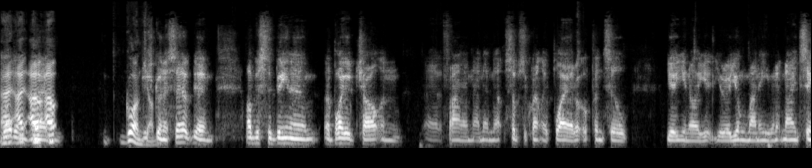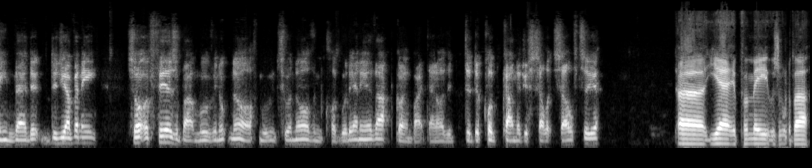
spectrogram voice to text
I, Well I, done, I, I, um, go on, I'm just going to say, um, obviously being a, a boyhood Charlton uh, fan and, and then subsequently a player up until you you know you, you're a young man even at 19. There, did, did you have any sort of fears about moving up north, moving to a northern club? Were there any of that going back then, or did, did the club kind of just sell itself to you? Uh, yeah, for me, it was all about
